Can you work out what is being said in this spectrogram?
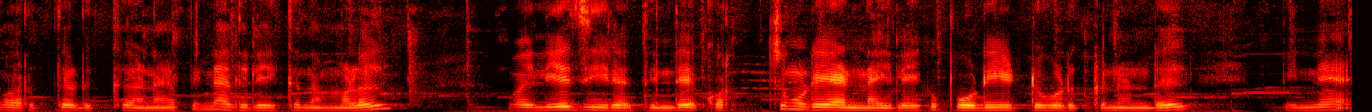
വറുത്തെടുക്കുകയാണ്. പിന്നെ അതിലേക്ക് നമ്മൾ വലിയ ജീരകത്തിന്റെ കുറച്ചും കൂടി എണ്ണയിലേക്ക് പൊടി ഇട്ട് കൊടുക്കുന്നുണ്ട്. പിന്നെ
